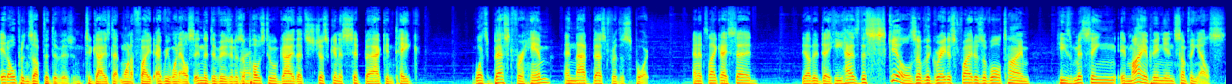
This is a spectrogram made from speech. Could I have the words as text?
it opens up the division to guys that want to fight everyone else in the division, as Right. opposed to a guy that's just going to sit back and take what's best for him and not best for the sport. And it's like I said the other day, he has the skills of the greatest fighters of all time. He's missing, in my opinion, something else.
